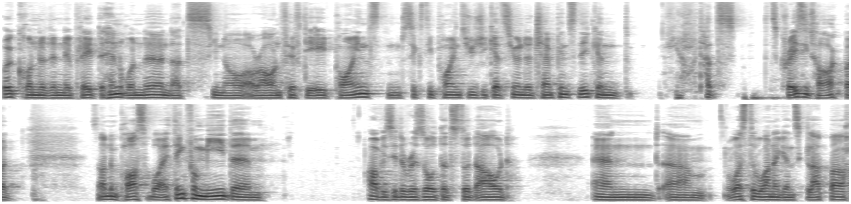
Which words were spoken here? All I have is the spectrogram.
Rückrunde than they played the Hinrunde, and that's you know around 58 points. And 60 points usually gets you in the Champions League, and you know that's that's crazy talk, but it's not impossible. I think for me, the obviously the result that stood out and um, was the one against Gladbach,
